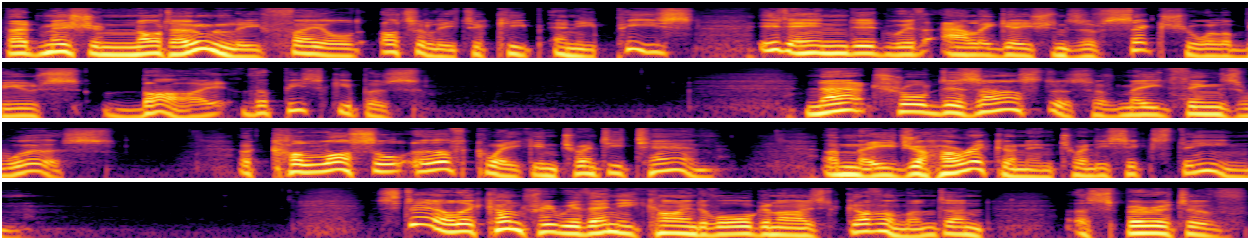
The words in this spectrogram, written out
That mission not only failed utterly to keep any peace, it ended with allegations of sexual abuse by the peacekeepers. Natural disasters have made things worse. A colossal earthquake in 2010, a major hurricane in 2016. Still, a country with any kind of organised government and a spirit of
